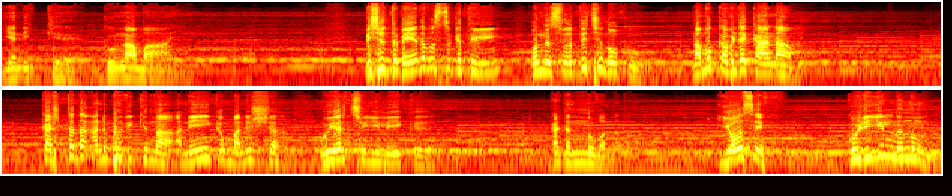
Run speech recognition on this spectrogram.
എനിക്ക് ഗുണമായി. വിശുദ്ധ വേദപുസ്തകത്തിൽ ഒന്ന് ശ്രദ്ധിച്ചു നോക്കൂ. നമുക്കവിടെ കാണാം കഷ്ടത അനുഭവിക്കുന്ന അനേകം മനുഷ്യർ ഉയർച്ചയിലേക്ക് കടന്നു വന്നത് യോസെഫ് കുഴിയിൽ നിന്നും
